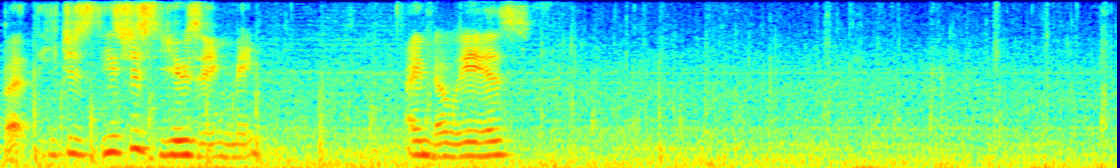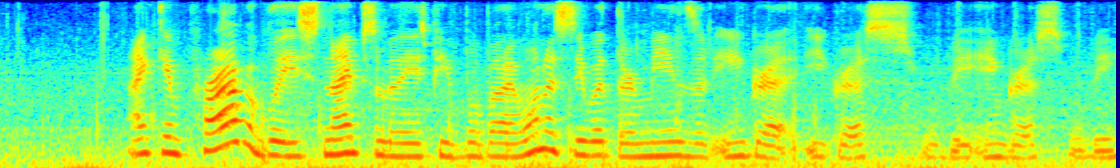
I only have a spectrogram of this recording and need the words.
But he just he's just using me. I know he is. I can probably snipe some of these people, but I want to see what their means of egress egress will be. Ingress will be.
